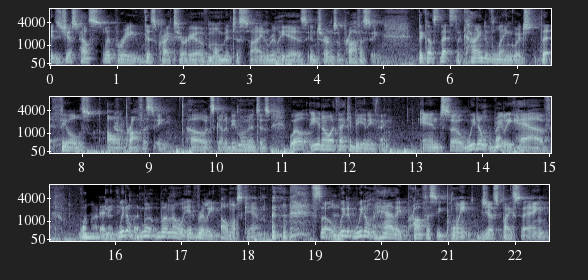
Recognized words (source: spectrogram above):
is just how slippery this criteria of momentous sign really is in terms of prophecy. Because that's the kind of language that fills all prophecy. Oh, it's going to be momentous. Well, you know what? That could be anything. And so we don't really have well, not anything. We don't. Well, well, no, it really almost can. so yeah. we we don't have a prophecy point just by saying,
